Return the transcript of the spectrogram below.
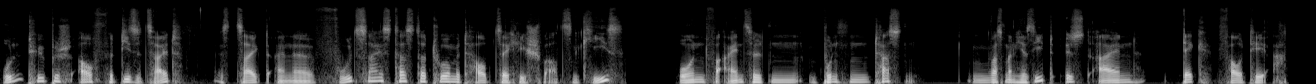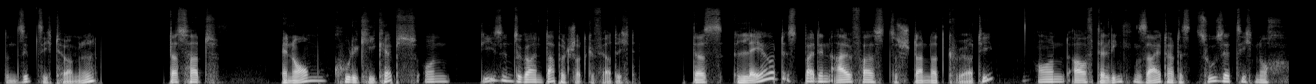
untypisch auch für diese Zeit. Es zeigt eine Full-Size-Tastatur mit hauptsächlich schwarzen Keys und vereinzelten bunten Tasten. Was man hier sieht, ist ein DEC VT78 Terminal. Das hat enorm coole Keycaps und die sind sogar in Double Shot gefertigt. Das Layout ist bei den Alphas das Standard QWERTY und auf der linken Seite hat es zusätzlich noch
